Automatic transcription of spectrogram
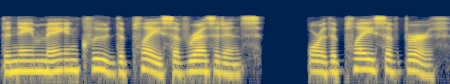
the name may include the place of residence, or the place of birth.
